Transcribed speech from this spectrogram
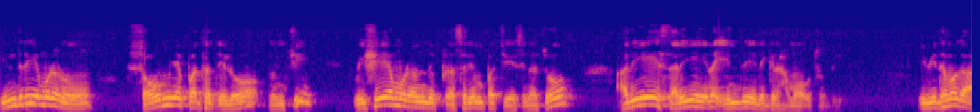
ఇంద్రియములను సౌమ్య పద్ధతిలో నుంచి విషయమునందు ప్రసరింప చేసినచో అదియే సరి అయిన ఇంద్రియ నిగ్రహం అవుతుంది ఈ విధముగా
